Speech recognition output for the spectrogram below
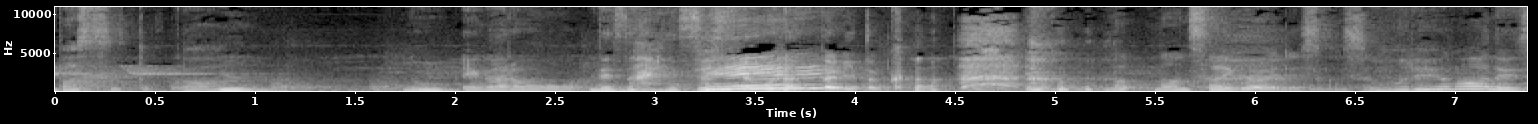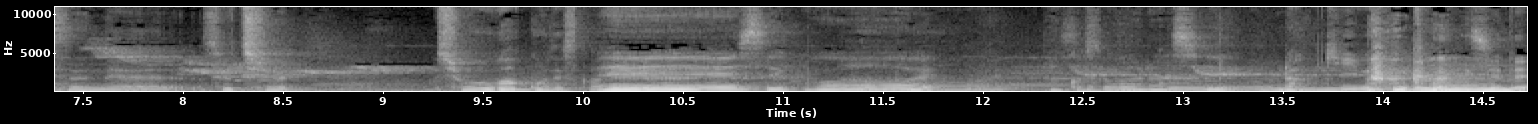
バスとかの絵柄をデザインさせてもらったりとか、えー、何歳ぐらいですか？それはですねそれ中小学校ですかね。えー、すごい。なんかすごくラッキーな感じで、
